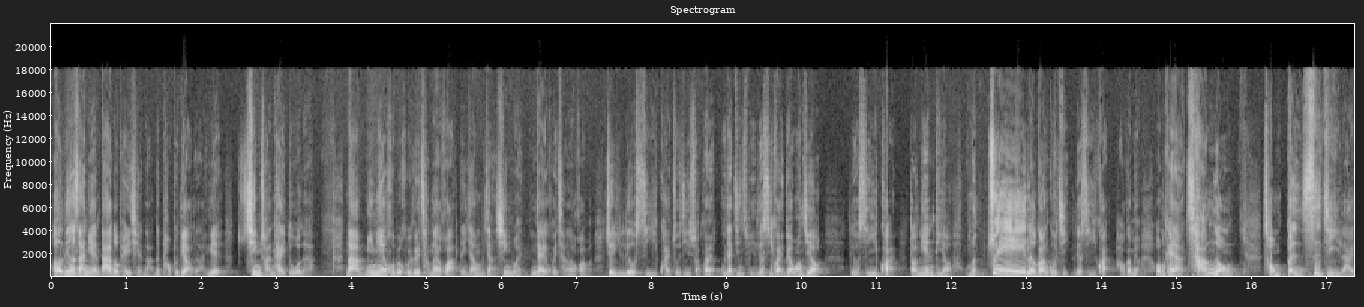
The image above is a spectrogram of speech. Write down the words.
二零二三年大家都赔钱了，那跑不掉的，因为新船太多了。那明年会不会回归常态化？等一下我们讲新闻，应该也回常态化嘛？就以六十一块做计算，各位，股价净值比六十一块，不要忘记哦，六十一块到年底哦，我们最乐观估计六十一块。好，各位没有？我们看一下长荣从本世纪以来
